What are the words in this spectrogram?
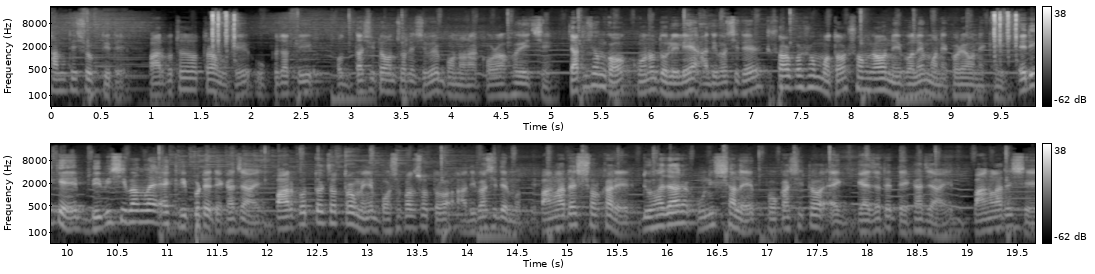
শান্তি চুক্তিতে পার্বত্য চট্টগ্রামকে উপজাতি অধ্যাসিত অঞ্চল হিসেবে বর্ণনা করা হয়েছে। জাতিসংঘ কোনো দলিলে আদিবাসীদের সর্বসম্মত সংজ্ঞাও নেই বলে মনে করে অনেকে। এদিকে, বিবিসি বাংলায় এক রিপোর্টে দেখা যায়, পার্বত্য চট্টগ্রামে বসবাসরত আদিবাসীদের মধ্যে বাংলাদেশ সরকারের দু হাজার উনিশ সালে প্রকাশিত এক গ্যাজেটে দেখা যায়, বাংলাদেশে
